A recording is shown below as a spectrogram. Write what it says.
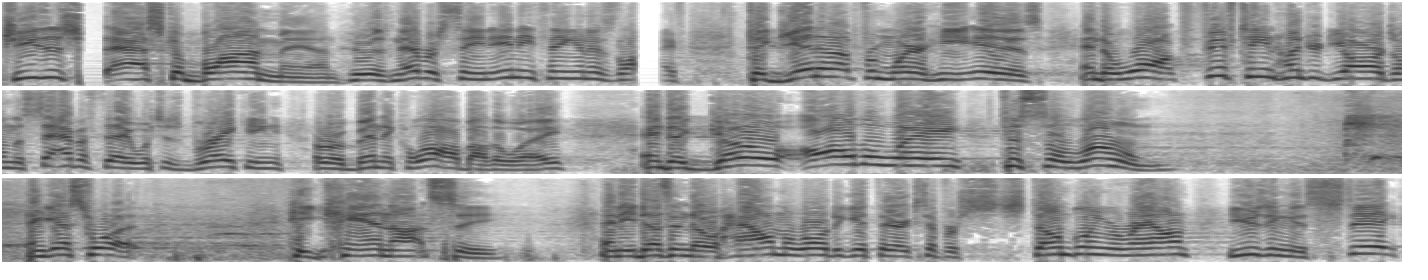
Jesus should ask a blind man who has never seen anything in his life to get up from where he is and to walk 1,500 yards on the Sabbath day, which is breaking a rabbinic law, by the way, and to go all the way to Siloam. And guess what? He cannot see and he doesn't know how in the world to get there except for stumbling around, using his stick,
